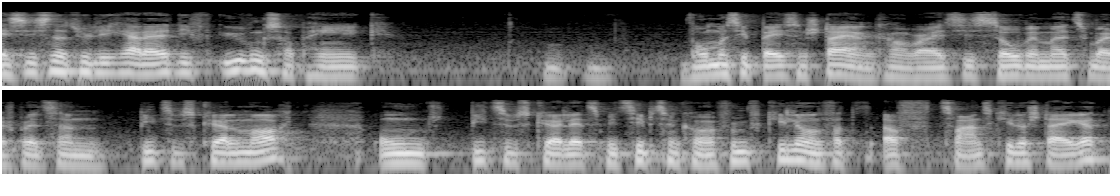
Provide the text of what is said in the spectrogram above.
Es ist natürlich auch relativ übungsabhängig, wo man sich besser steigern kann, weil es ist so, wenn man zum Beispiel jetzt einen Bizeps Curl macht und Bizeps Curl jetzt mit 17,5 Kilo und auf 20 Kilo steigert,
